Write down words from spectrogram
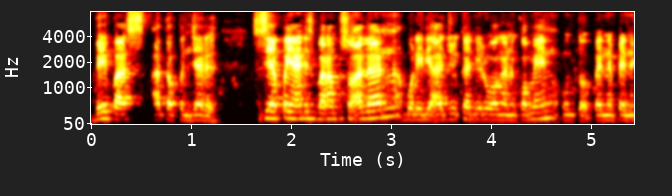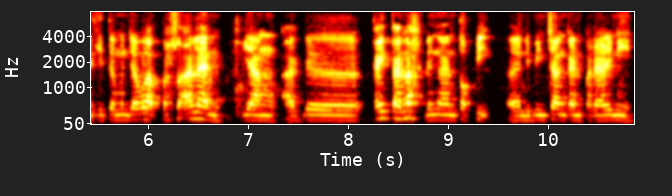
bebas atau penjara. Sesiapa yang ada sebarang persoalan boleh diajukan di ruangan komen untuk panel-panel kita menjawab persoalan yang ada kaitanlah dengan topik yang dibincangkan pada hari ini.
